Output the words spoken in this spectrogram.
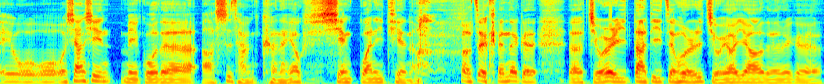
哎，我我我相信美国的啊市场可能要先关一天哦，这跟那个呃九二一大地震或者是九幺幺的那个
